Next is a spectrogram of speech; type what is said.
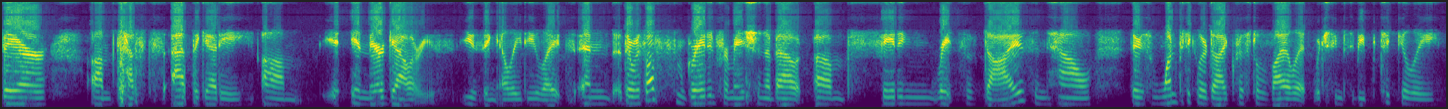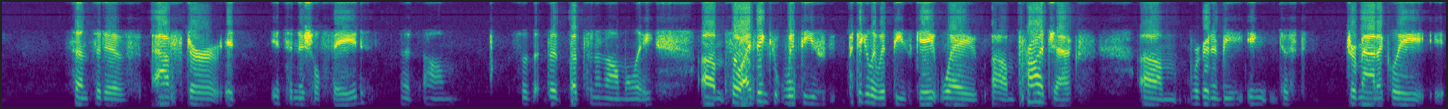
their um, tests at the Getty um, in their galleries using LED lights. And there was also some great information about um, fading rates of dyes and how there's one particular dye, crystal violet, which seems to be particularly sensitive after it, its initial fade. Um, so that, that, that's an anomaly. Um, so I think with these, particularly with these gateway um, projects, we're going to be just dramatically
